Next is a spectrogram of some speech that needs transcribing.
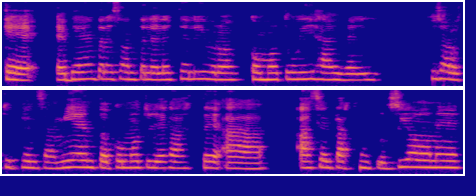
que es bien interesante leer este libro, como tu hija y ver, tú sabes, tus pensamientos, cómo tú llegaste a, a ciertas conclusiones,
